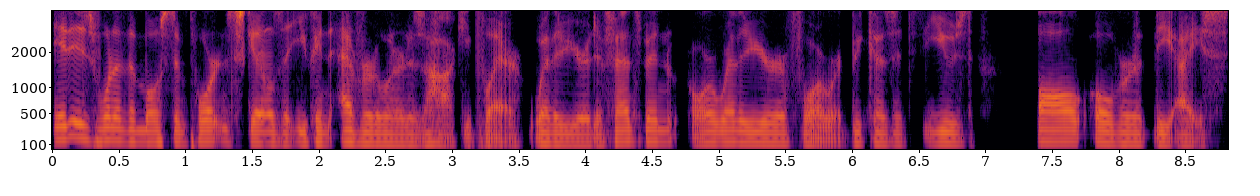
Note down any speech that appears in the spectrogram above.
it is one of the most important skills that you can ever learn as a hockey player, whether you're a defenseman or whether you're a forward, because it's used all over the ice.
